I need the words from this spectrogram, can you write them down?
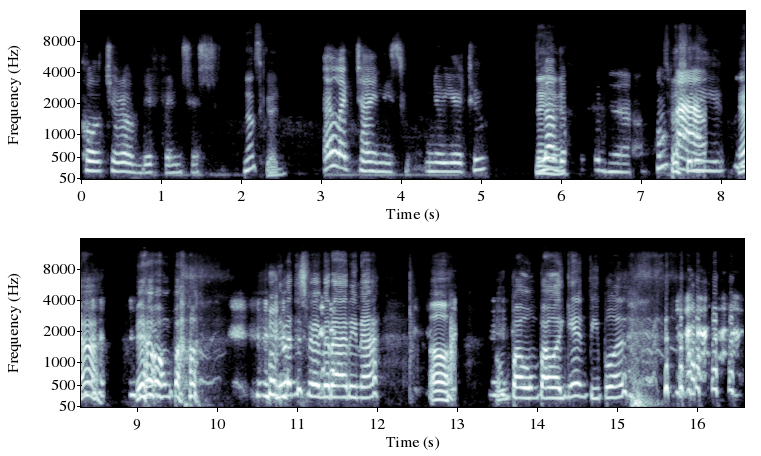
cultural differences that's good. I like Chinese New Year too Yeah, love yeah. the food Yeah. Especially, yeah. Yeah, umpaw. Di ba this February na? Oh, umpaw-umpaw again, people.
